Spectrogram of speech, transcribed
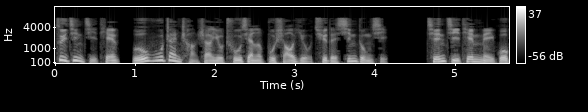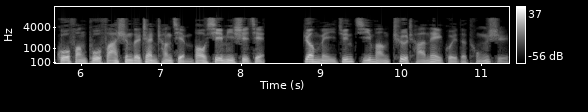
最近几天，俄乌战场上又出现了不少有趣的新东西。前几天，美国国防部发生的战场简报泄密事件，让美军急忙彻查内鬼的同时，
